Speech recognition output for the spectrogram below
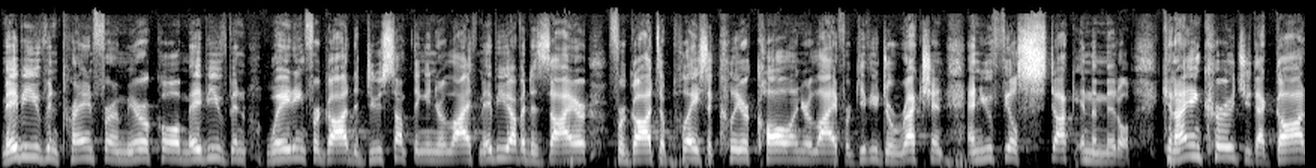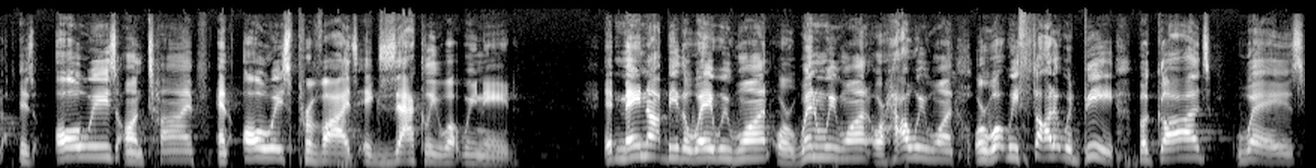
Maybe you've been praying for a miracle. Maybe you've been waiting for God to do something in your life. Maybe you have a desire for God to place a clear call on your life or give you direction and you feel stuck in the middle. Can I encourage you that God is always on time and always provides exactly what we need? It may not be the way we want, or when we want, or how we want, or what we thought it would be, but God's ways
